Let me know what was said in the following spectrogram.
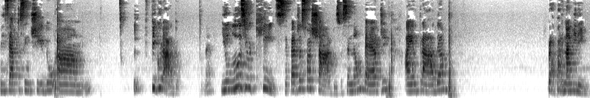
em certo sentido, um, figurado. Né? You lose your keys. Você perde as suas chaves. Você não perde a entrada para Parnamirim.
